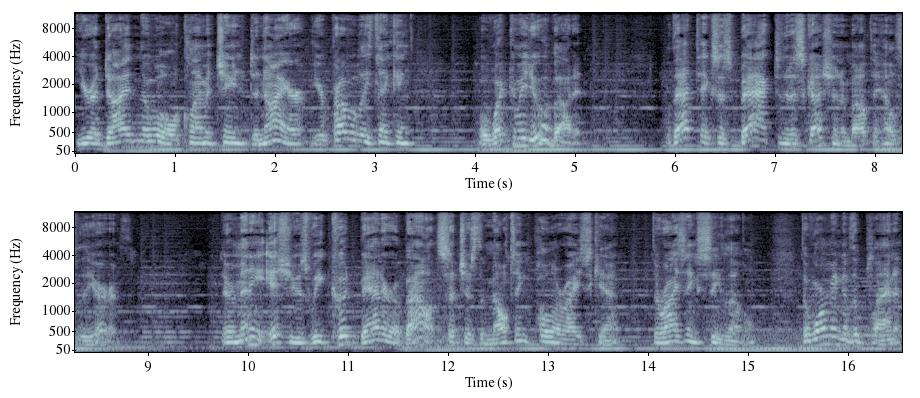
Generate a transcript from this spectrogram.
you're a dyed-in-the-wool climate change denier, you're probably thinking, well, what can we do about it? Well, that takes us back to the discussion about the health of the Earth. There are many issues we could banter about, such as the melting polar ice cap, the rising sea level, the warming of the planet,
